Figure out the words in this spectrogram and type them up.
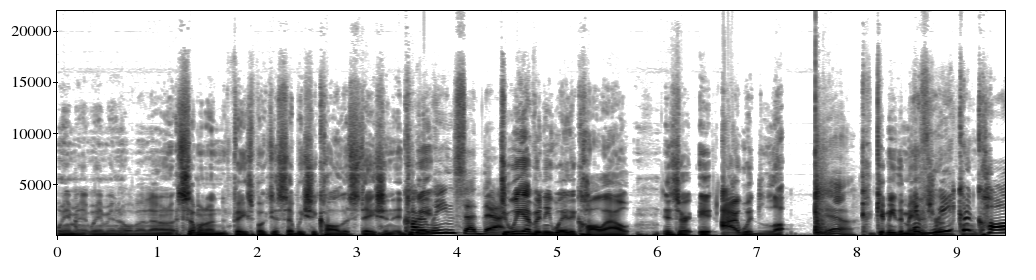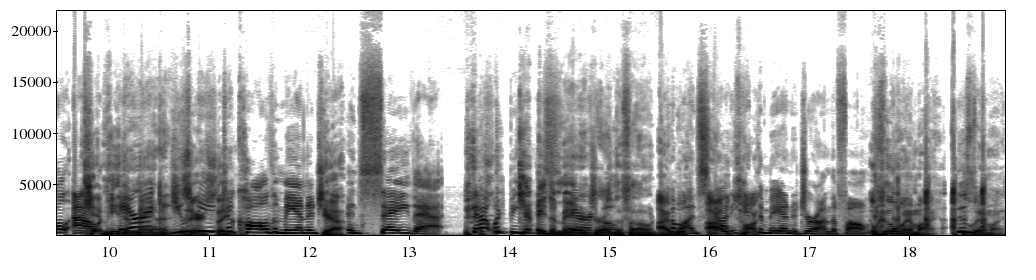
Wait a minute, wait a minute, hold on. I don't know. Someone on Facebook just said we should call this station. Do we- Carlene said that. Do we have any way to call out? Is there? It, I would love. Yeah. Give me the manager. on we the could phone. call out, Get me the Eric, manager. you Seriously. need to call the manager Yeah. and say that. That would be Get me the manager on the phone. I Come will- on, I'll Scotty, talk- get the manager on the phone. Who am I? Who am I?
